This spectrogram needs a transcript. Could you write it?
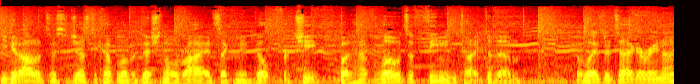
You get Otto to suggest a couple of additional rides that can be built for cheap, but have loads of theming tied to them. a laser tag arena,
